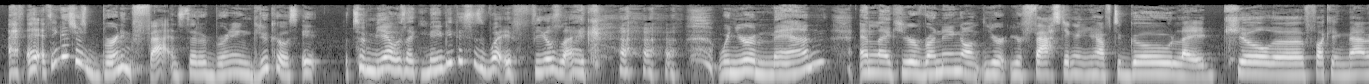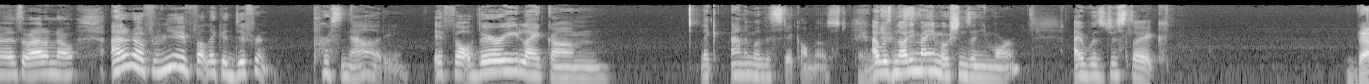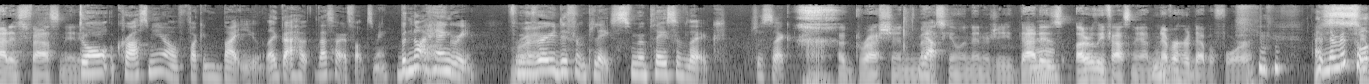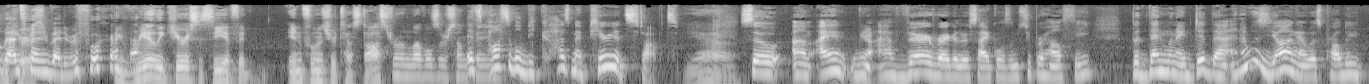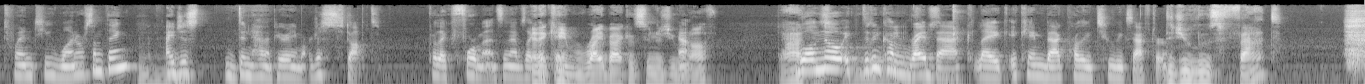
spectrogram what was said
I, th- I think it's just burning fat instead of burning glucose. It to me, I was like, maybe this is what it feels like when you're a man and like you're running on, you're, you're fasting and you have to go like kill the fucking mammoth or I don't know. I don't know. For me, it felt like a different personality. It felt very like, um, like animalistic almost. I was not in my emotions anymore. I was just like, That is fascinating. don't cross me or I'll fucking bite you. Like that. How, that's how it felt to me. But not hangry. From Right. a very different place. From a place of like, just like, Aggression, masculine energy. That Yeah. is utterly fascinating. I've never heard that before. I've never told that curious. to anybody before. Be really curious to see if it influenced your testosterone levels or something. it's possible because my period stopped. Yeah. So um, I, you know, I have very regular cycles. I'm super healthy. But then when I did that, and I was young, I was probably 21 or something. Mm-hmm. I just didn't have my period anymore. It just stopped for like four months, and I was like, And it came right back as soon as you went off. That Well, no, it didn't come right back. Like it came back probably two weeks after. Did you lose fat?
